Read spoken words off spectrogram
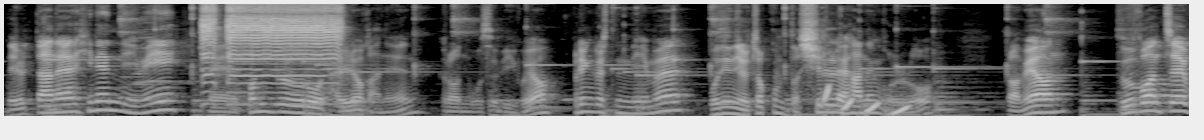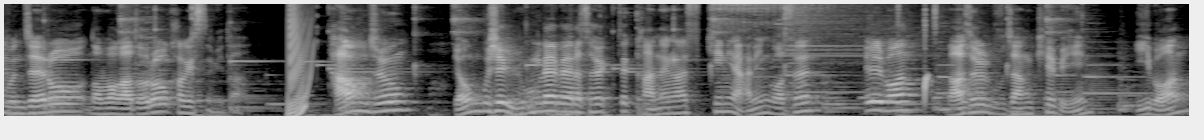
네, 일단은 희네님이 네, 선두로 달려가는 그런 모습이고요. 프링글스님은 본인을 조금 더 신뢰하는 걸로. 그러면 두 번째 문제로 넘어가도록 하겠습니다. 다음 중 연구실 6레벨에서 획득 가능한 스킨이 아닌 것은 1번 마술부장 케빈, 2번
